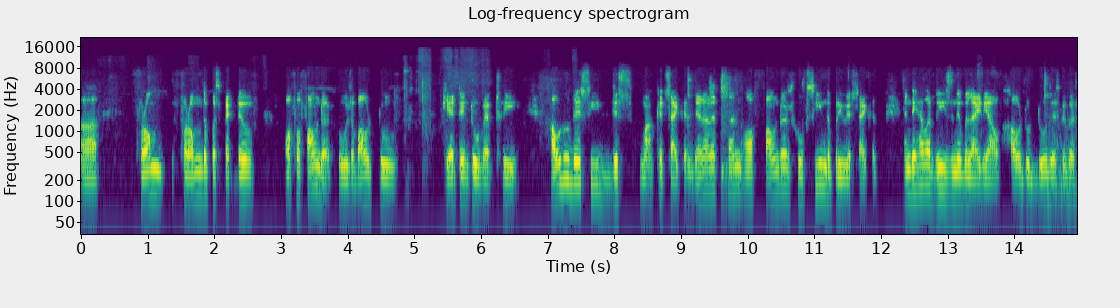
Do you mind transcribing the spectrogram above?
Uh, from from the perspective of a founder who is about to get into Web3, how do they see this market cycle? There are a ton of founders who've seen the previous cycle and they have a reasonable idea of how to do this because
